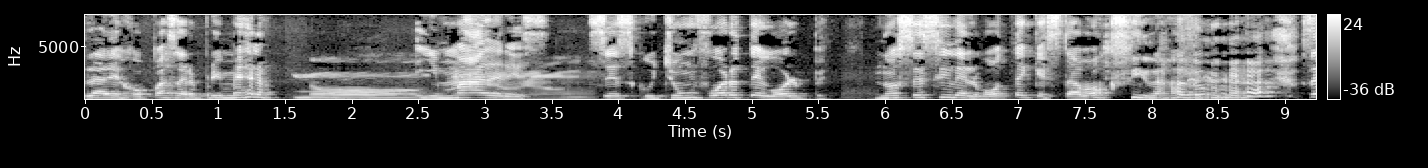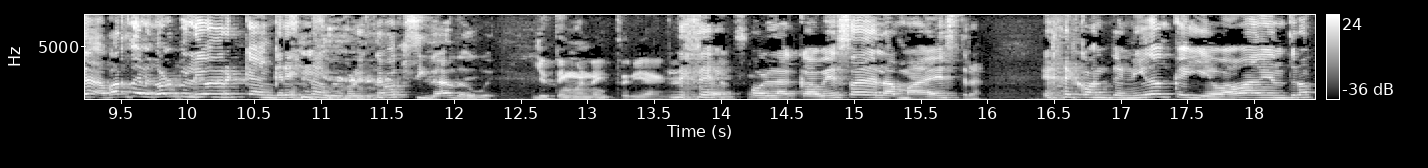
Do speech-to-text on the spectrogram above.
la dejó pasar primero. No. Y madres, se escuchó un fuerte golpe. No sé si del bote que estaba oxidado. o sea, aparte del golpe le iba a dar cangrena, güey, porque estaba oxidado, güey. Yo tengo una historia. Dice, o la cabeza de la maestra. El contenido que llevaba adentro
